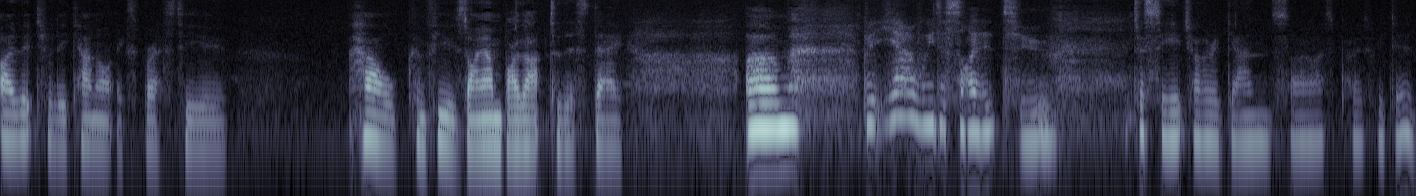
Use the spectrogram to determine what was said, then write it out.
I literally cannot express to you how confused I am by that to this day. Um, but yeah, we decided to to see each other again, so I suppose we did.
